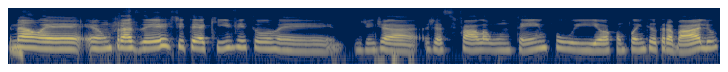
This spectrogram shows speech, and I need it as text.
Não, é, é um prazer te ter aqui, Vitor. É, a gente já, já se fala há algum tempo e eu acompanho teu trabalho.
